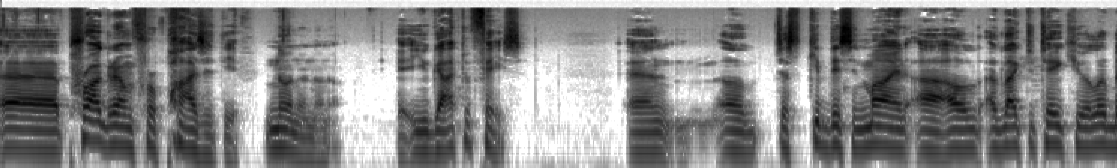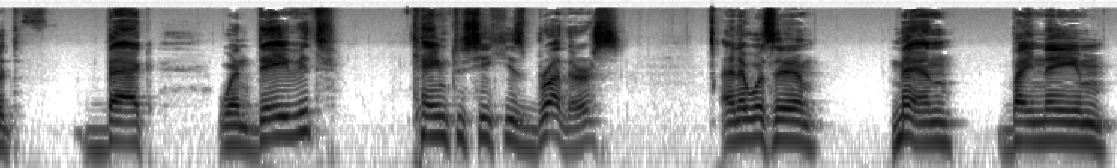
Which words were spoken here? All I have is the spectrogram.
uh, programmed for positive. No, no, no, no. You got to face it. And I'll just keep this in mind. Uh, i would like to take you a little bit back when David came to see his brothers and there was a man by name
